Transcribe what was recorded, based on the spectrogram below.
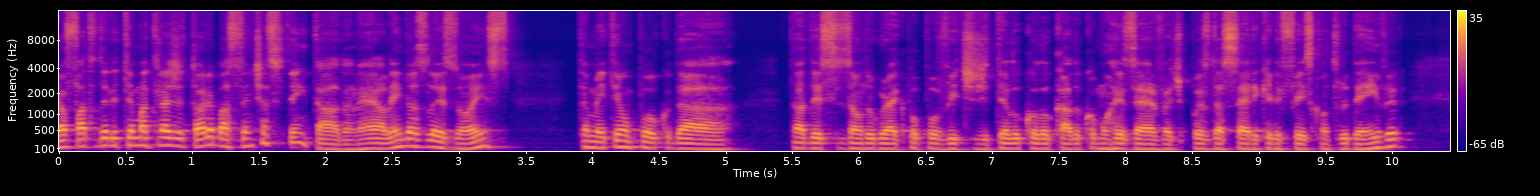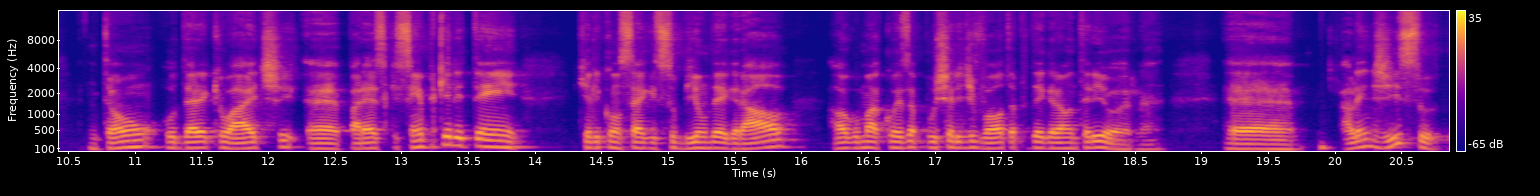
é o fato dele ter uma trajetória bastante acidentada, né? Além das lesões, também tem um pouco da, da decisão do Greg Popovich de tê-lo colocado como reserva depois da série que ele fez contra o Denver. Então, o Derek White é, parece que sempre que ele tem que ele consegue subir um degrau, alguma coisa puxa ele de volta para o degrau anterior, né? É, além disso,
